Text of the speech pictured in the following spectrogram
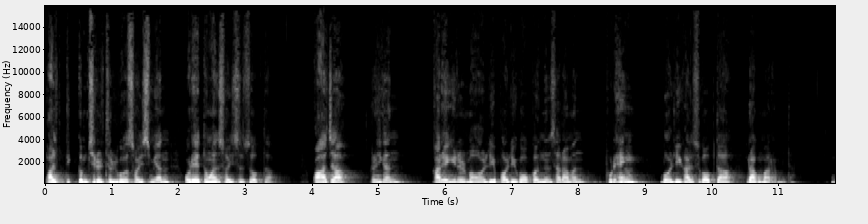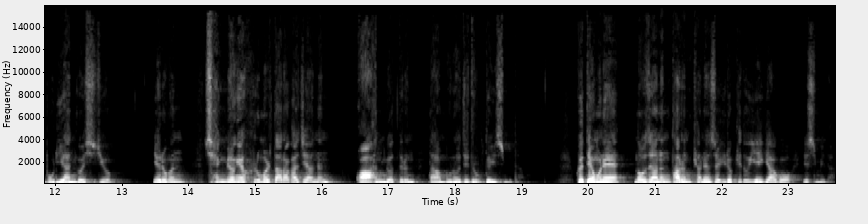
발꿈치를 들고 서 있으면 오랫동안 서 있을 수 없다. 과자 그러니까 가랭이를 멀리 벌리고 걷는 사람은 불행 멀리 갈 수가 없다라고 말합니다. 무리한 것이지요. 여러분 생명의 흐름을 따라가지 않는 과한 것들은 다 무너지도록 되어 있습니다. 그 때문에 노자는 다른 편에서 이렇게도 얘기하고 있습니다.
